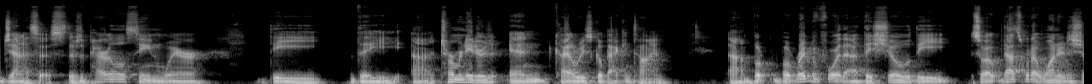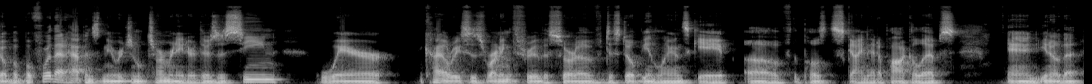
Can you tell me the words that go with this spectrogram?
Genisys. There's a parallel scene where the, the uh, Terminator and Kyle Reese go back in time. Uh, but but right before that, they show the so that's what I wanted to show. But before that happens in the original Terminator, there's a scene where Kyle Reese is running through the sort of dystopian landscape of the post Skynet apocalypse. And, you know, the,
